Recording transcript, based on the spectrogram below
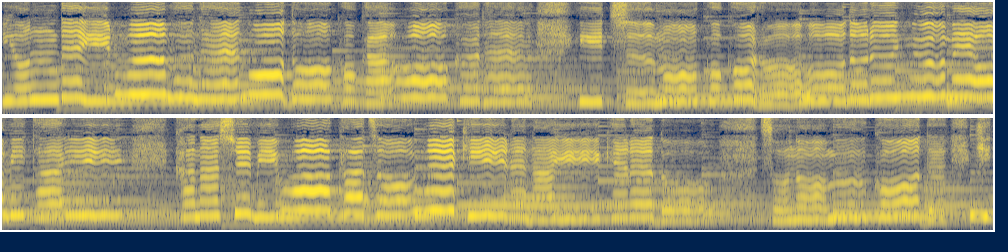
呼んでいる胸のどこか奥でいつも心躍る夢を見たい悲しみは数えきれないけれどその向こうできっ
